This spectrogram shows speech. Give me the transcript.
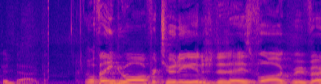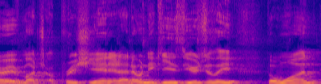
Good dog. Well, thank you all for tuning in to today's vlog. We very much appreciate it. I know Nikki is usually the one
